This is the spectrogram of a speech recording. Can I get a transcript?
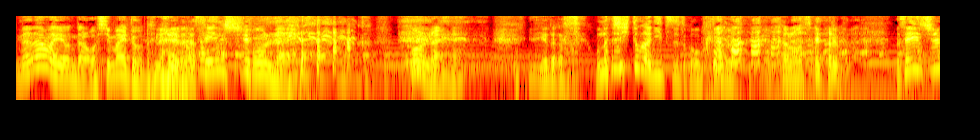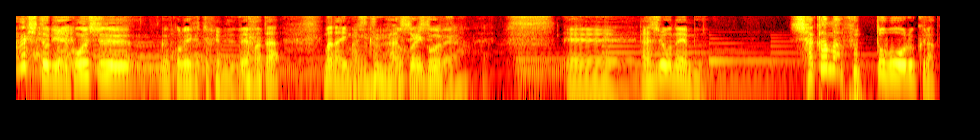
7枚読んだらおしまいってことにないるやだから先週、本来。本来ね。いやだから同じ人が2通とか送ってくる可能性あるから。先週が1人目、今週がこれ1人目でね、また、まだいますから。安残り5心してくださいだよ。えーラジオネーム、シャカマフットボールクラブ。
